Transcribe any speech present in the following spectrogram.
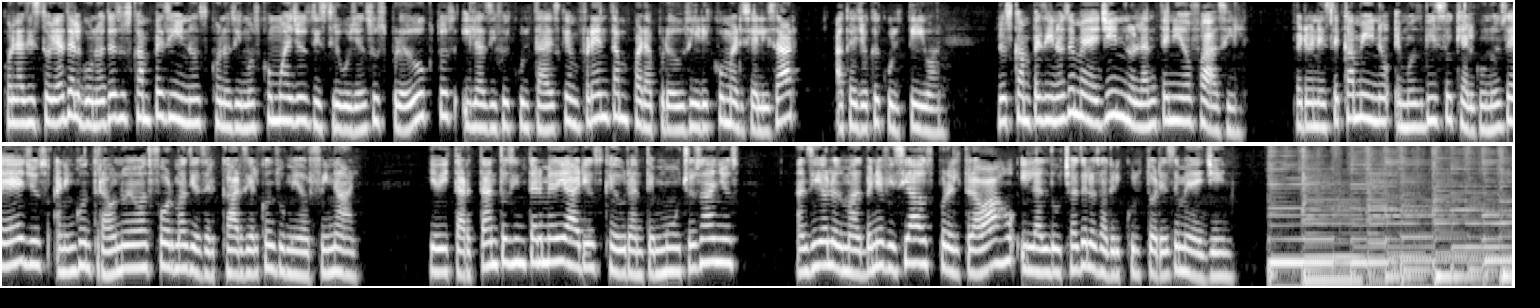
Con las historias de algunos de sus campesinos conocimos cómo ellos distribuyen sus productos y las dificultades que enfrentan para producir y comercializar aquello que cultivan. Los campesinos de Medellín no la han tenido fácil, pero en este camino hemos visto que algunos de ellos han encontrado nuevas formas de acercarse al consumidor final y evitar tantos intermediarios que durante muchos años han sido los más beneficiados por el trabajo y las luchas de los agricultores de Medellín.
